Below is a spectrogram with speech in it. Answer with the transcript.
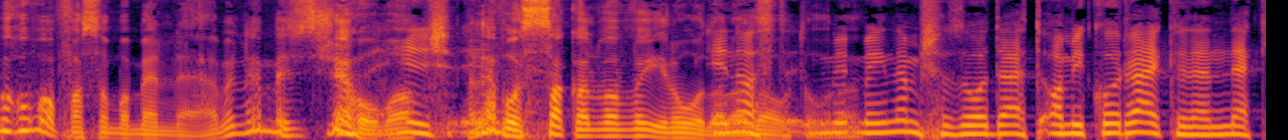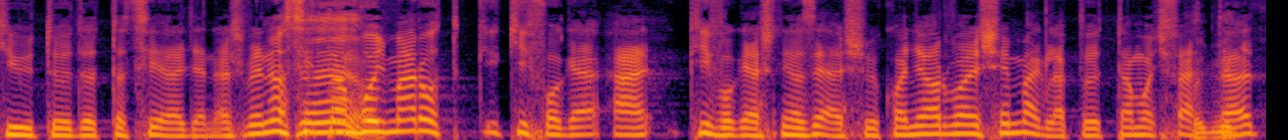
hova faszomba menne el? Nem, ez sehova. Én Le volt szakadva a vén oldal én az azt, autóval. Még nem is az oldalt, amikor Raikkonen nekiütődött a célegyenesben. Én azt ja, hittem, ja. hogy már ott ki fog, á, ki fog esni az első kanyarban, és én meglepődtem, hogy Fettel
